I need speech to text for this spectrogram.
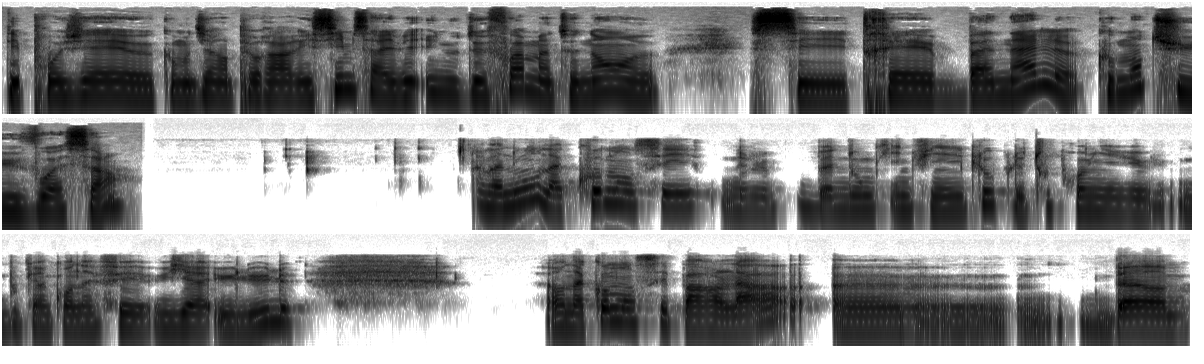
des projets, comment dire, un peu rarissimes. Ça arrivait une ou deux fois. Maintenant c'est très banal. Comment tu vois ça? Bah nous, on a commencé, bah, donc Infinite Loop, le tout premier bouquin qu'on a fait via Ulule. On a commencé par là, euh, ben,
